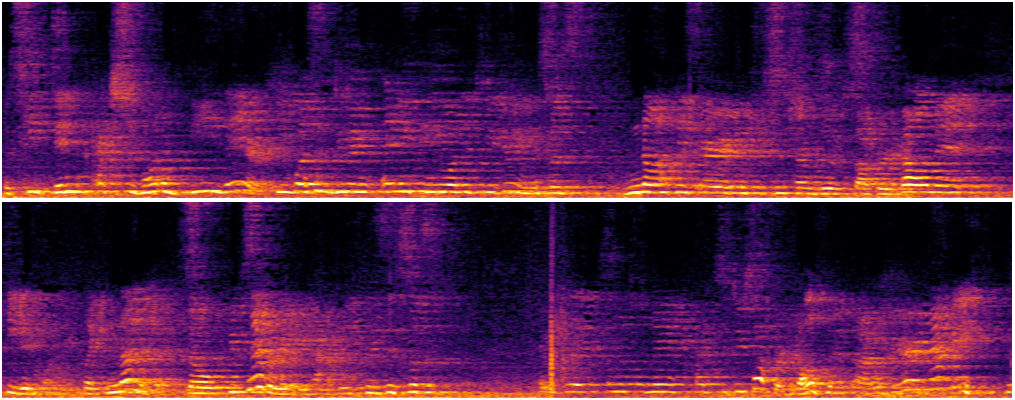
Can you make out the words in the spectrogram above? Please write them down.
was he didn't actually want to be there. He wasn't doing anything he wanted to be doing. This was not his area of interest in terms of software development. He didn't want to, like none of it. So he was never going to be happy because this wasn't. It was like if someone told me I had to do software development, I would be very happy.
